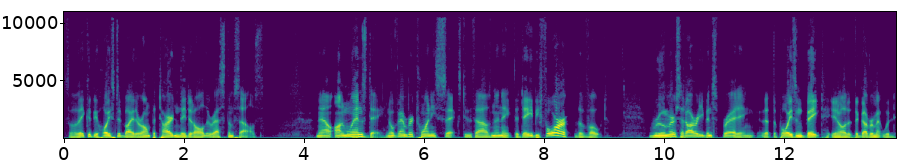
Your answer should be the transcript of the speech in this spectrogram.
so they could be hoisted by their own petard and they did all the rest themselves. Now, on Wednesday, November 26, 2008, the day before the vote, rumors had already been spreading that the poison bait, you know, that the government would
